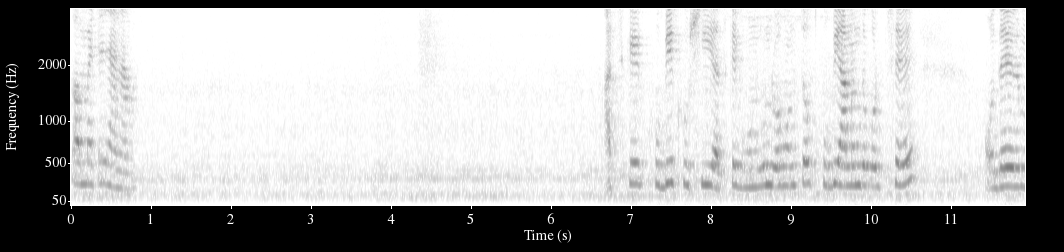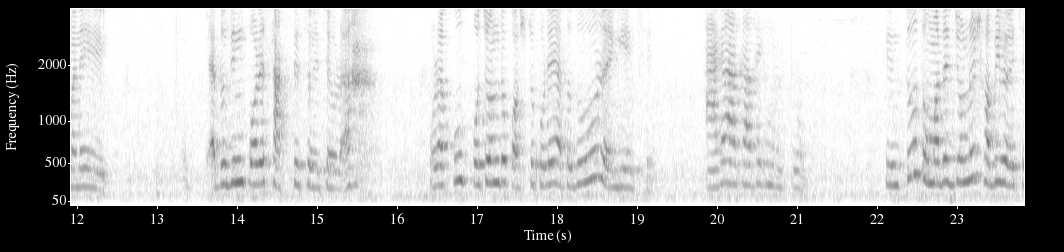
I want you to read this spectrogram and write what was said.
কমেন্টে জানাও। আজকে খুবই খুশি আজকে গুনগুন রোহন তো খুবই আনন্দ করছে। ওদের মানে এতদিন পরে সাকসেস হয়েছে ওরা। ওরা খুব প্রচণ্ড কষ্ট করে এত দূর এগিয়েছে। আরও আগাবে কিন্তু। কিন্তু তোমাদের জন্যই সবই হয়েছে।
